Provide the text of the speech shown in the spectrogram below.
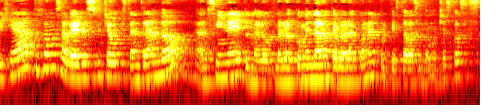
dije, ah, pues vamos a ver, es un chavo que está entrando al cine y pues me, lo, me recomendaron que hablara con él porque estaba haciendo muchas cosas.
